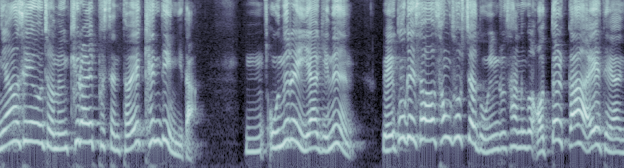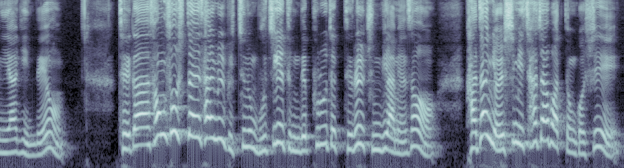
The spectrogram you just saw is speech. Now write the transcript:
안녕하세요. 저는 큐라이프 센터의 캔디입니다. 음, 오늘의 이야기는 외국에서 성소수자 노인으로 사는 건 어떨까에 대한 이야기인데요. 제가 성소수자의 삶을 비추는 무지개 등대 프로젝트를 준비하면서 가장 열심히 찾아봤던 것이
